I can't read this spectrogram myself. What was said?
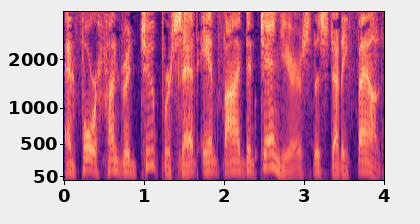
and 402% in 5 to 10 years, the study found.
